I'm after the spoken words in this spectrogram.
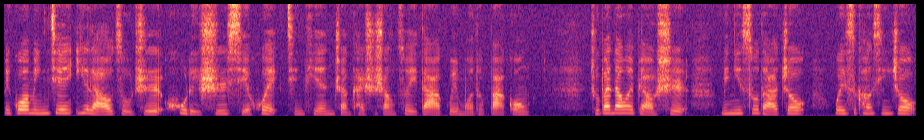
美国民间医疗组织护理师协会今天展开史上最大规模的罢工。主办单位表示，明尼苏达州、威斯康星州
